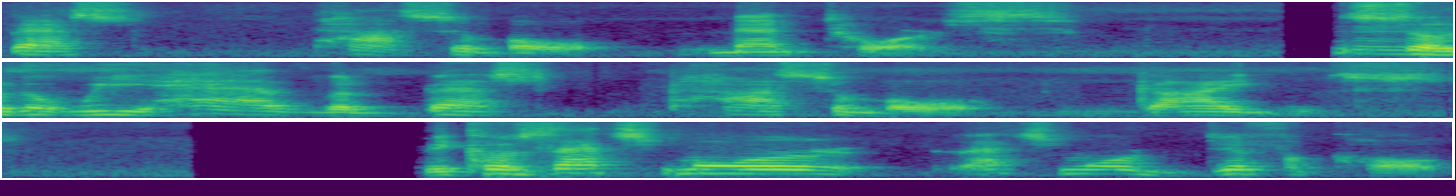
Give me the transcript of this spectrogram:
best possible mentors so that we have the best possible guidance because that's more that's more difficult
